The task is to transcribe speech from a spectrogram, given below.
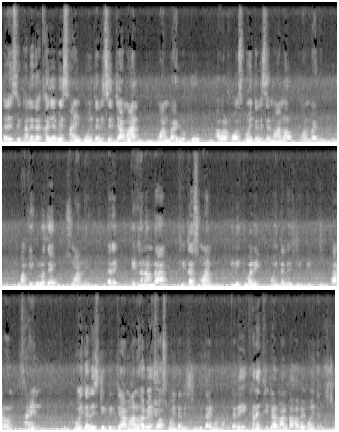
তাহলে সেখানে দেখা যাবে সাইন পঁয়তাল্লিশের যা মান ওয়ান বাই রুট টু আবার কস পঁয়তাল্লিশের মানও ওয়ান বাই রুট টু বাকিগুলোতে সমান নেই। তাহলে এখানে আমরা থিটা সমান কি লিখতে পারি? পঁয়তাল্লিশ ডিগ্রি কারণ সাইন পঁয়তাল্লিশ ডিগ্রির যা মান হবে কস পঁয়তাল্লিশ ডিগ্রি তাই মান হবে। তাহলে এখানে থিটার মানটা হবে পঁয়তাল্লিশ ডিগ্রি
